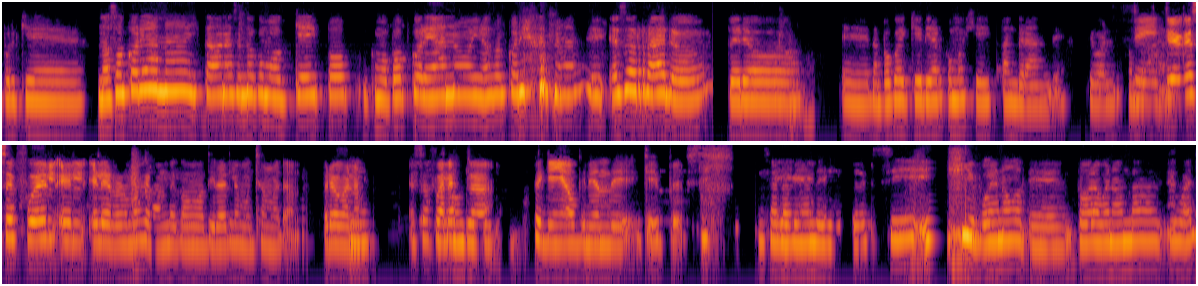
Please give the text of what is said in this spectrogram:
porque no son coreanas y estaban haciendo como K-pop, como pop coreano y no son coreanas. Y Eso es raro, pero eh, tampoco hay que tirar como hate tan grande. Igual, sí, personas. creo que ese fue el, el, el error más grande, como tirarle mucha matando. Pero bueno, Sí, esa fue nuestra pequeña opinión de K-Pepsi. Esa es la opinión de Pepsi. Y, y bueno, eh, toda la buena onda igual.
